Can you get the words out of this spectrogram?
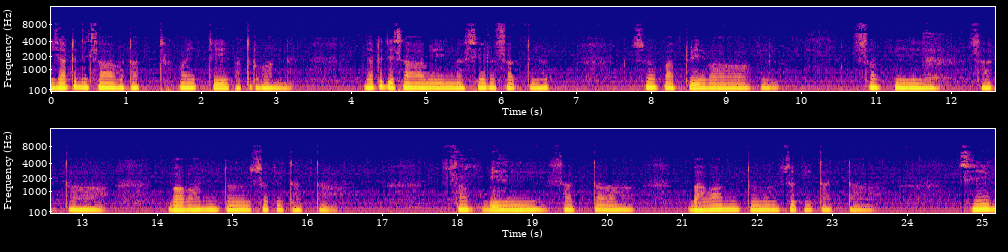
යට දිසාවටත් මෛත්‍රී පතුරවන්න. යට දිසාවේ ඉන්න සියලු සත්වයොත් සුවපත් වේවා කියලා. සබ්බේ සත්තා භවන්තු සුඛිතත්තා සබ්බේ සත්තා භවන්තු සුඛිතත්තා සීල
